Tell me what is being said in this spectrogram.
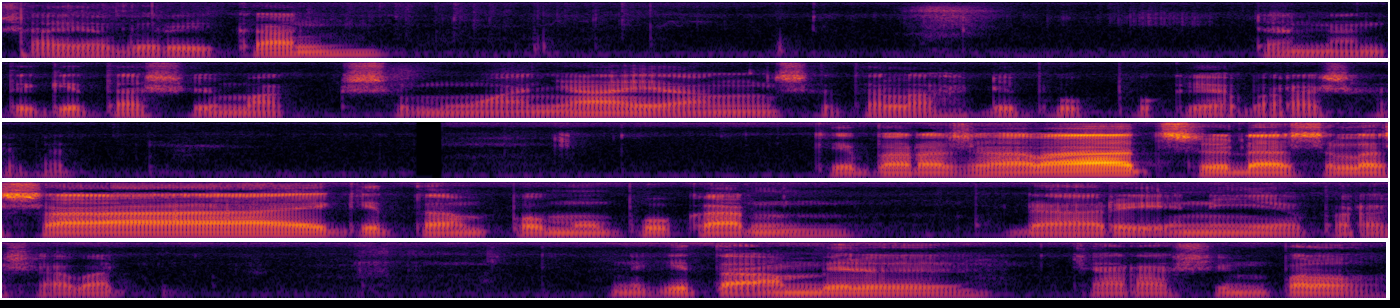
saya berikan. Dan nanti kita simak semuanya yang setelah dipupuk ya para sahabat Oke para sahabat sudah selesai kita pemupukan pada hari ini ya para sahabat. Ini kita ambil cara simple.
